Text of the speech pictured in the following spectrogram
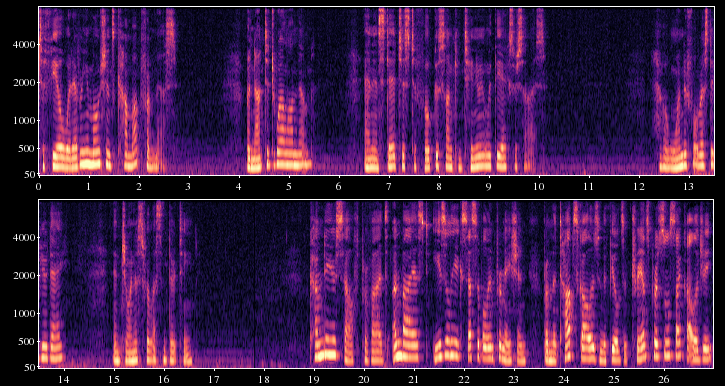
to feel whatever emotions come up from this, but not to dwell on them, and instead just to focus on continuing with the exercise. Have a wonderful rest of your day and join us for Lesson 13. Come to Yourself provides unbiased, easily accessible information from the top scholars in the fields of transpersonal psychology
